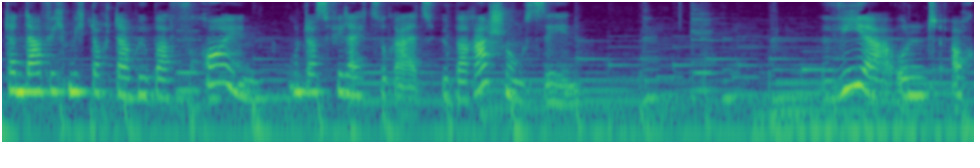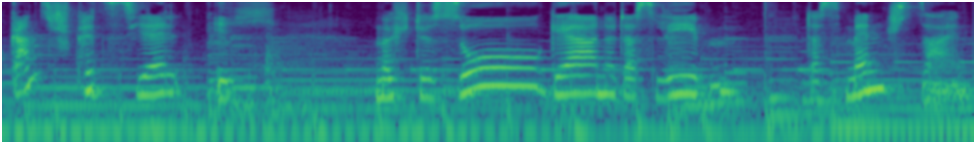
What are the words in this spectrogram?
dann darf ich mich doch darüber freuen und das vielleicht sogar als Überraschung sehen. Wir und auch ganz speziell ich möchte so gerne das Leben, das Menschsein,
